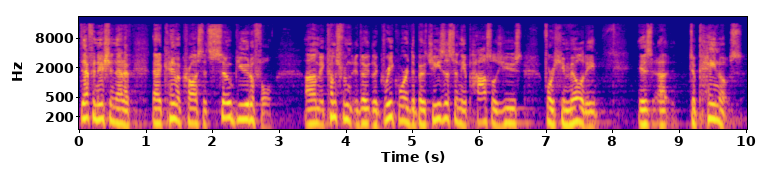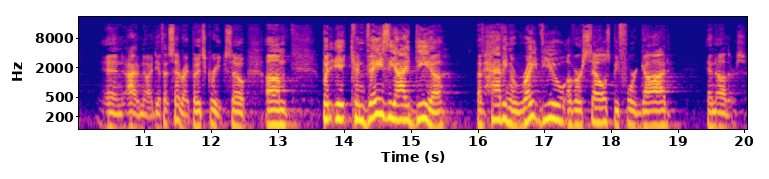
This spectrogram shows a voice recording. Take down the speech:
definition that, I've, that I came across that's so beautiful. Um, it comes from the, the, Greek word that both Jesus and the apostles used for humility is uh, tapeinos. And I have no idea if that's said right, but it's Greek. So, um, but it conveys the idea of having a right view of ourselves before God and others.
